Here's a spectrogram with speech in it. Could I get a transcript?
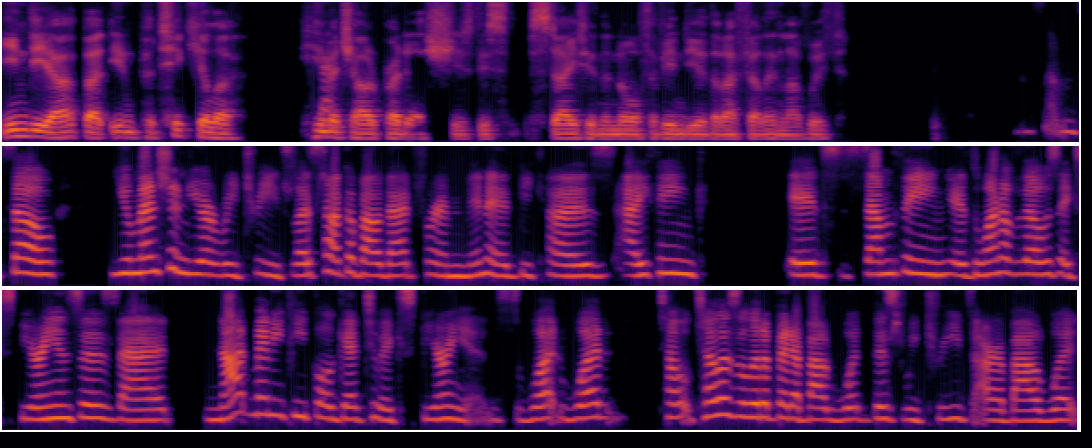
India, but in particular, Himachal Pradesh is this state in the north of India that I fell in love with. Awesome. So you mentioned your retreats. Let's talk about that for a minute because I think it's something, it's one of those experiences that not many people get to experience. What what tell tell us a little bit about what these retreats are about. What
